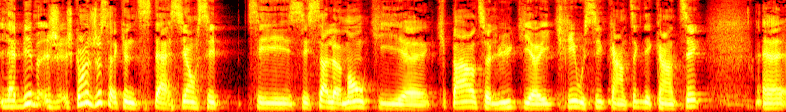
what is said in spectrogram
la Bible, je, commence juste avec une citation. C'est, c'est, Salomon qui, euh, qui parle, celui qui a écrit aussi le Cantique des Cantiques. Euh,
